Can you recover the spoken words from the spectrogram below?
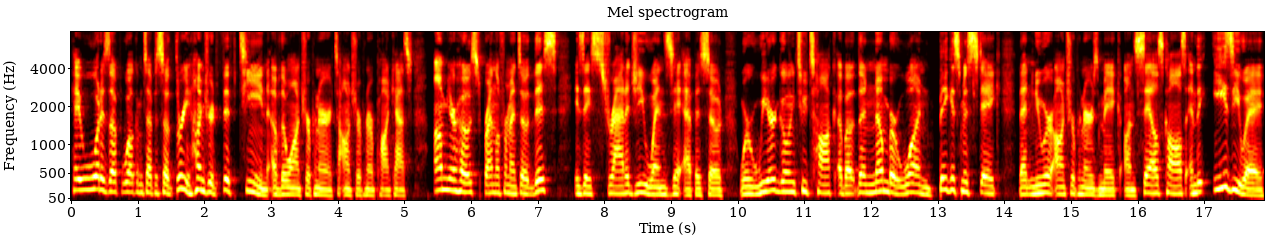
Hey, what is up? Welcome to episode 315 of the Entrepreneur to Entrepreneur podcast. I'm your host, Brian Lofermento. This is a Strategy Wednesday episode where we are going to talk about the number one biggest mistake that newer entrepreneurs make on sales calls and the easy way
